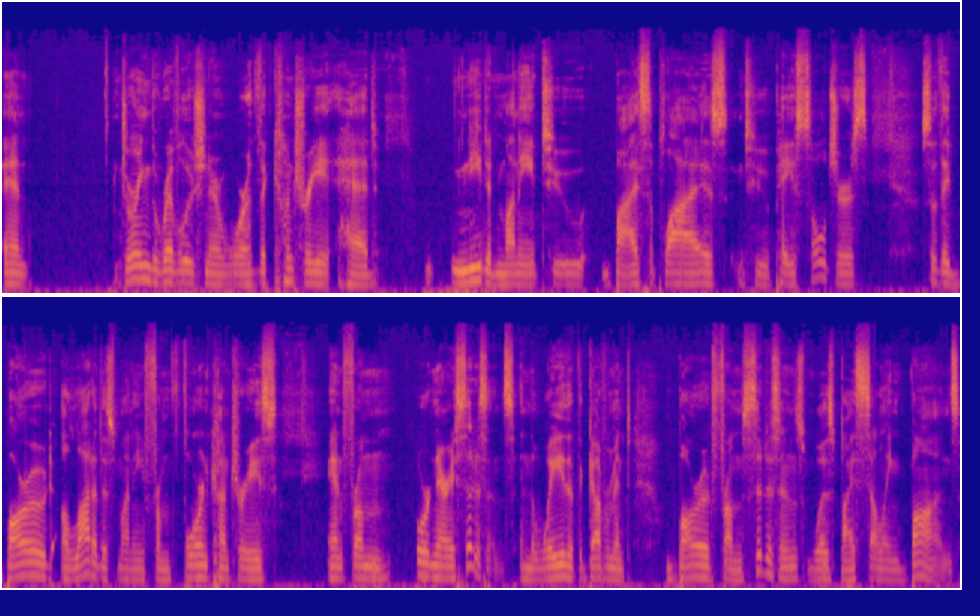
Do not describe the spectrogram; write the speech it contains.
And during the Revolutionary War, the country had needed money to buy supplies, to pay soldiers, so they borrowed a lot of this money from foreign countries and from ordinary citizens. And the way that the government borrowed from citizens was by selling bonds.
